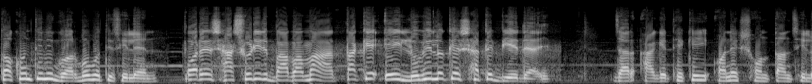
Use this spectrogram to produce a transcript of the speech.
তখন তিনি গর্ভবতী ছিলেন। পরে শাশুড়ির বাবা মা তাকে এই লোভী লোকের সাথে বিয়ে দেয়, যার আগে থেকেই অনেক সন্তান ছিল।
